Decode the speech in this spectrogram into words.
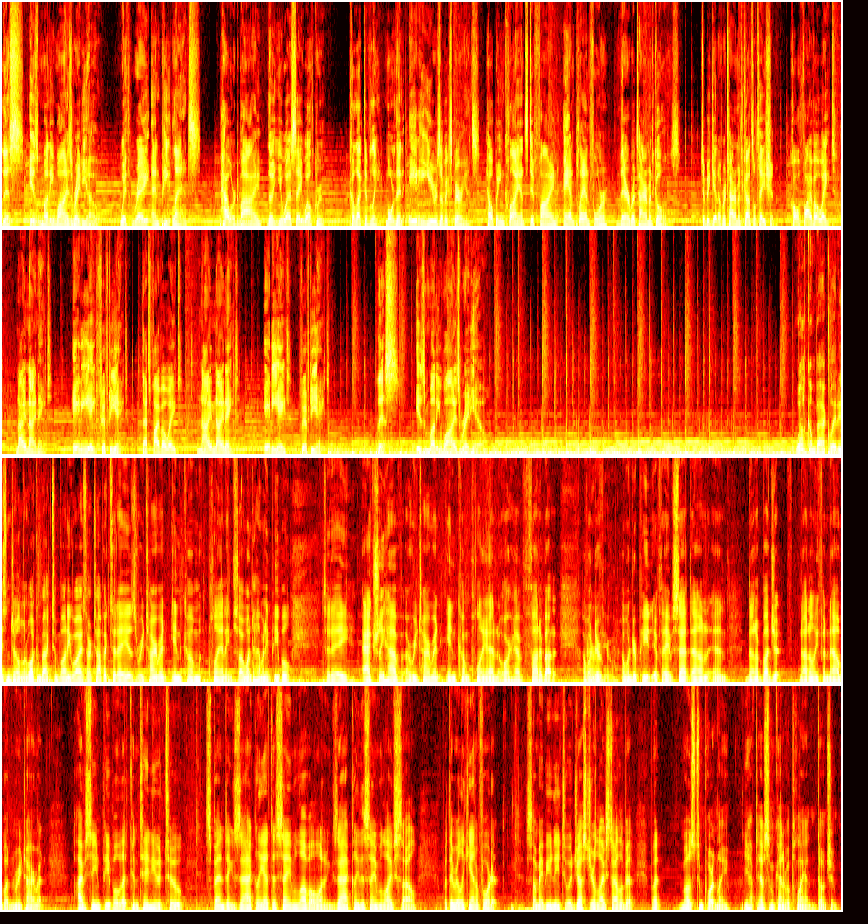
This is Money Wise Radio with Ray and Pete Lance, powered by the USA Wealth Group. Collectively, more than 80 years of experience helping clients define and plan for their retirement goals. To begin a retirement consultation, call 508 998 8858. That's 508 998 8858. This is MoneyWise Radio. Welcome back, ladies and gentlemen. Welcome back to MoneyWise. Our topic today is retirement income planning. So I wonder how many people today actually have a retirement income plan or have thought about it. I wonder. I wonder, Pete, if they've sat down and done a budget, not only for now but in retirement. I've seen people that continue to spend exactly at the same level and exactly the same lifestyle, but they really can't afford it. So maybe you need to adjust your lifestyle a bit. But most importantly, you have to have some kind of a plan, don't you?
